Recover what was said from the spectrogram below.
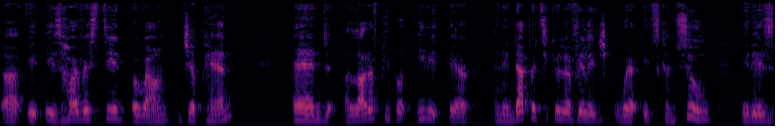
uh, it is harvested around Japan and a lot of people eat it there and in that particular village where it's consumed, it is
